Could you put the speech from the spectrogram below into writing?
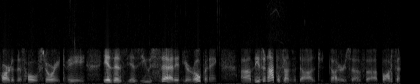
part of this whole story to me is, as as you said in your opening, Um, these are not the sons and daughters of uh, Boston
